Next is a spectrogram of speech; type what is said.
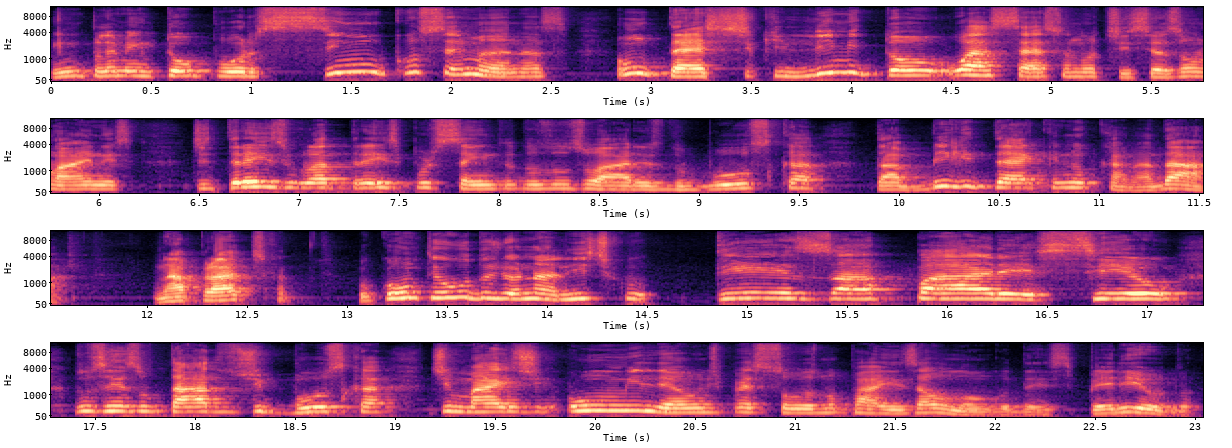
e implementou por cinco semanas um teste que limitou o acesso a notícias online de 3,3% dos usuários do busca da Big Tech no Canadá. Na prática, o conteúdo jornalístico desapareceu dos resultados de busca de mais de um milhão de pessoas no país ao longo desse período.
